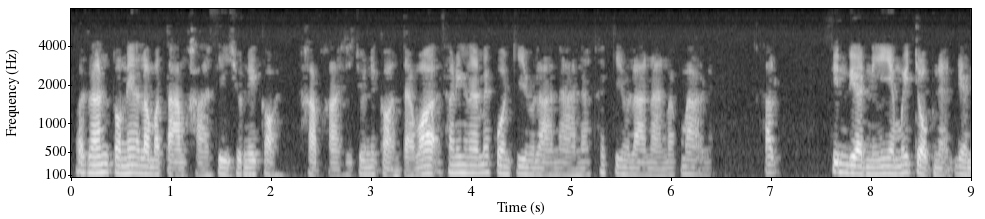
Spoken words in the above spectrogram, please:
เพราะฉะนั้นตรงนี้เรามาตามขาซีชุดนี้ก่อนครับขาซีชุดนี้ก่อน แต่ว่าทั้งนี้ทั้งนั้นไม่ควรกินเวลานานนะ ถ้ากินเวลานานมากๆเนี่ย สิ้นเดือนนี้ยังไม่จบเนี่ยเดือน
